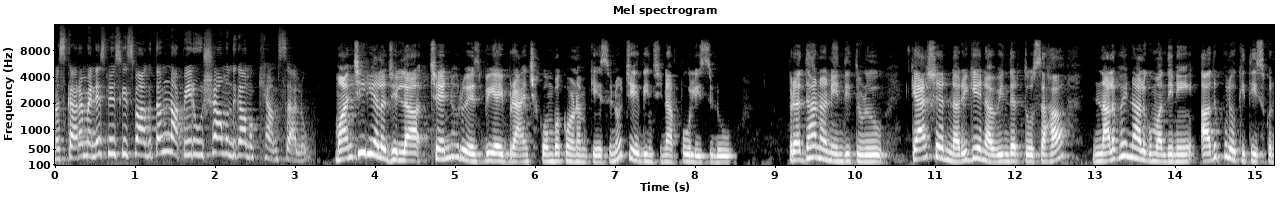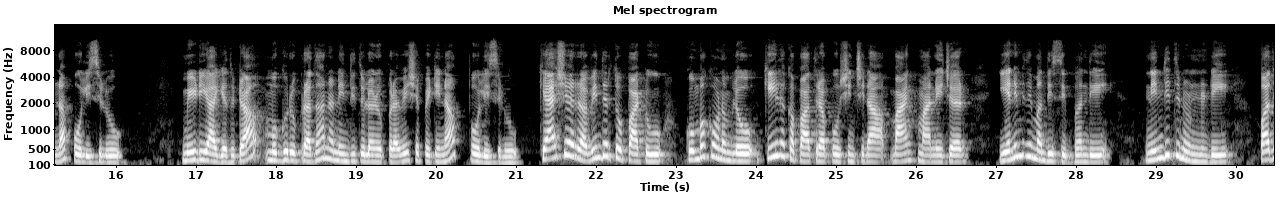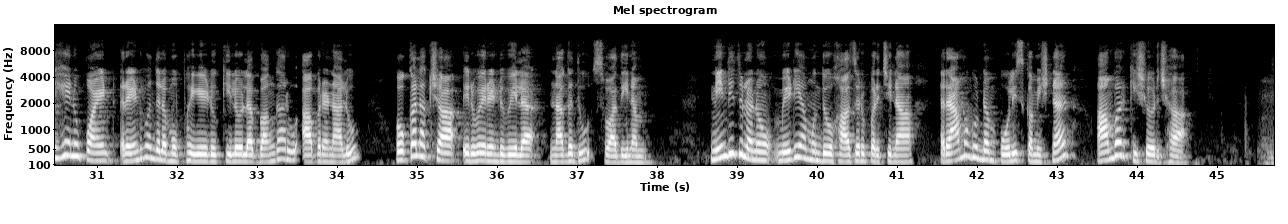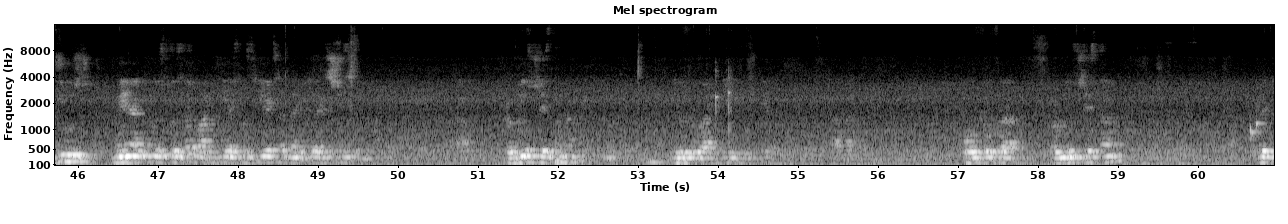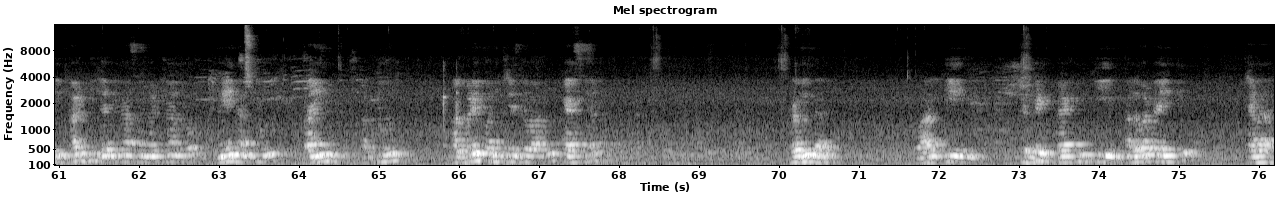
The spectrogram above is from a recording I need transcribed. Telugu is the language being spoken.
నమస్కారం. ఎన్ఎస్ న్యూస్కి స్వాగతం. నా పేరు ఉషా. ముందుగా ముఖ్యాంశాలు. మంచిర్యాల జిల్లా చెన్నూరు ఎస్బీఐ బ్రాంచ్ కుంభకోణం కేసును ఛేదించిన పోలీసులు. ప్రధాన నిందితుడు క్యాషర్ నరిగే నవీందర్తో సహా నలభై నాలుగు మందిని అదుపులోకి తీసుకున్న పోలీసులు. మీడియా ఎదుట ముగ్గురు ప్రధాన నిందితులను ప్రవేశపెట్టిన పోలీసులు. క్యాషియర్ రవీందర్తో పాటు కుంభకోణంలో కీలక పాత్ర పోషించిన బ్యాంక్ మేనేజర్ ఎనిమిది మంది సిబ్బంది నిందితుని నుండి పదిహేను పాయింట్ రెండు వందల ముప్పై ఏడు కిలోల బంగారు ఆభరణాలు ఒక లక్ష ఇరవై రెండు వేల నగదు స్వాధీనం. నిందితులను మీడియా ముందు హాజరుపరిచిన Ramagundam police commissioner Amber Kishore Jha. Produce చేస్తున్నాం ఈరోజు వారికి కోర్టు ప్రొడ్యూస్ చేస్తాం ట్వంటీ థర్డ్కి జరిగిన సంఘటనలో మెయిన్ అక్యూజ్ ప్రైమ్ అక్యూజ్ అక్కడే పనిచేసేవారు క్యాషియర్ రవీందర్ వారికి క్రికెట్ బ్యాటింగ్కి అలవాటు అయింది చాలా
